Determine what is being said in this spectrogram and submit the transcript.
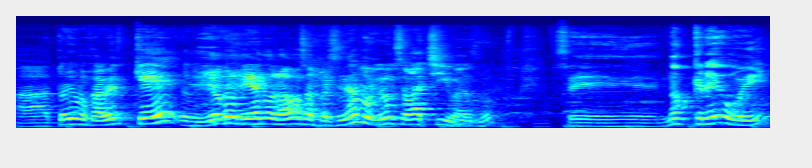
A Toyo Mohamed, que eh, yo creo que ya no la vamos a presionar porque creo que se va a Chivas, ¿no? Se... No creo, ¿eh?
